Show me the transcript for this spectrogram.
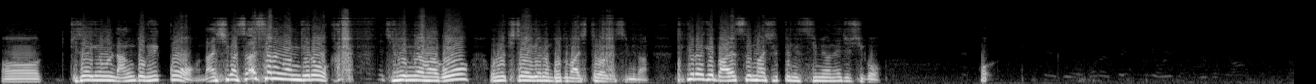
어 기자회견을 낭독했고 날씨가 쌀쌀한 관계로 질문감하고 오늘 기자회견을 모두 마치도록 하겠습니다. 특별하게 말씀하실 분 있으면 해주시고 어, 오늘 페이스북에 올리신 글을 보면 어,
